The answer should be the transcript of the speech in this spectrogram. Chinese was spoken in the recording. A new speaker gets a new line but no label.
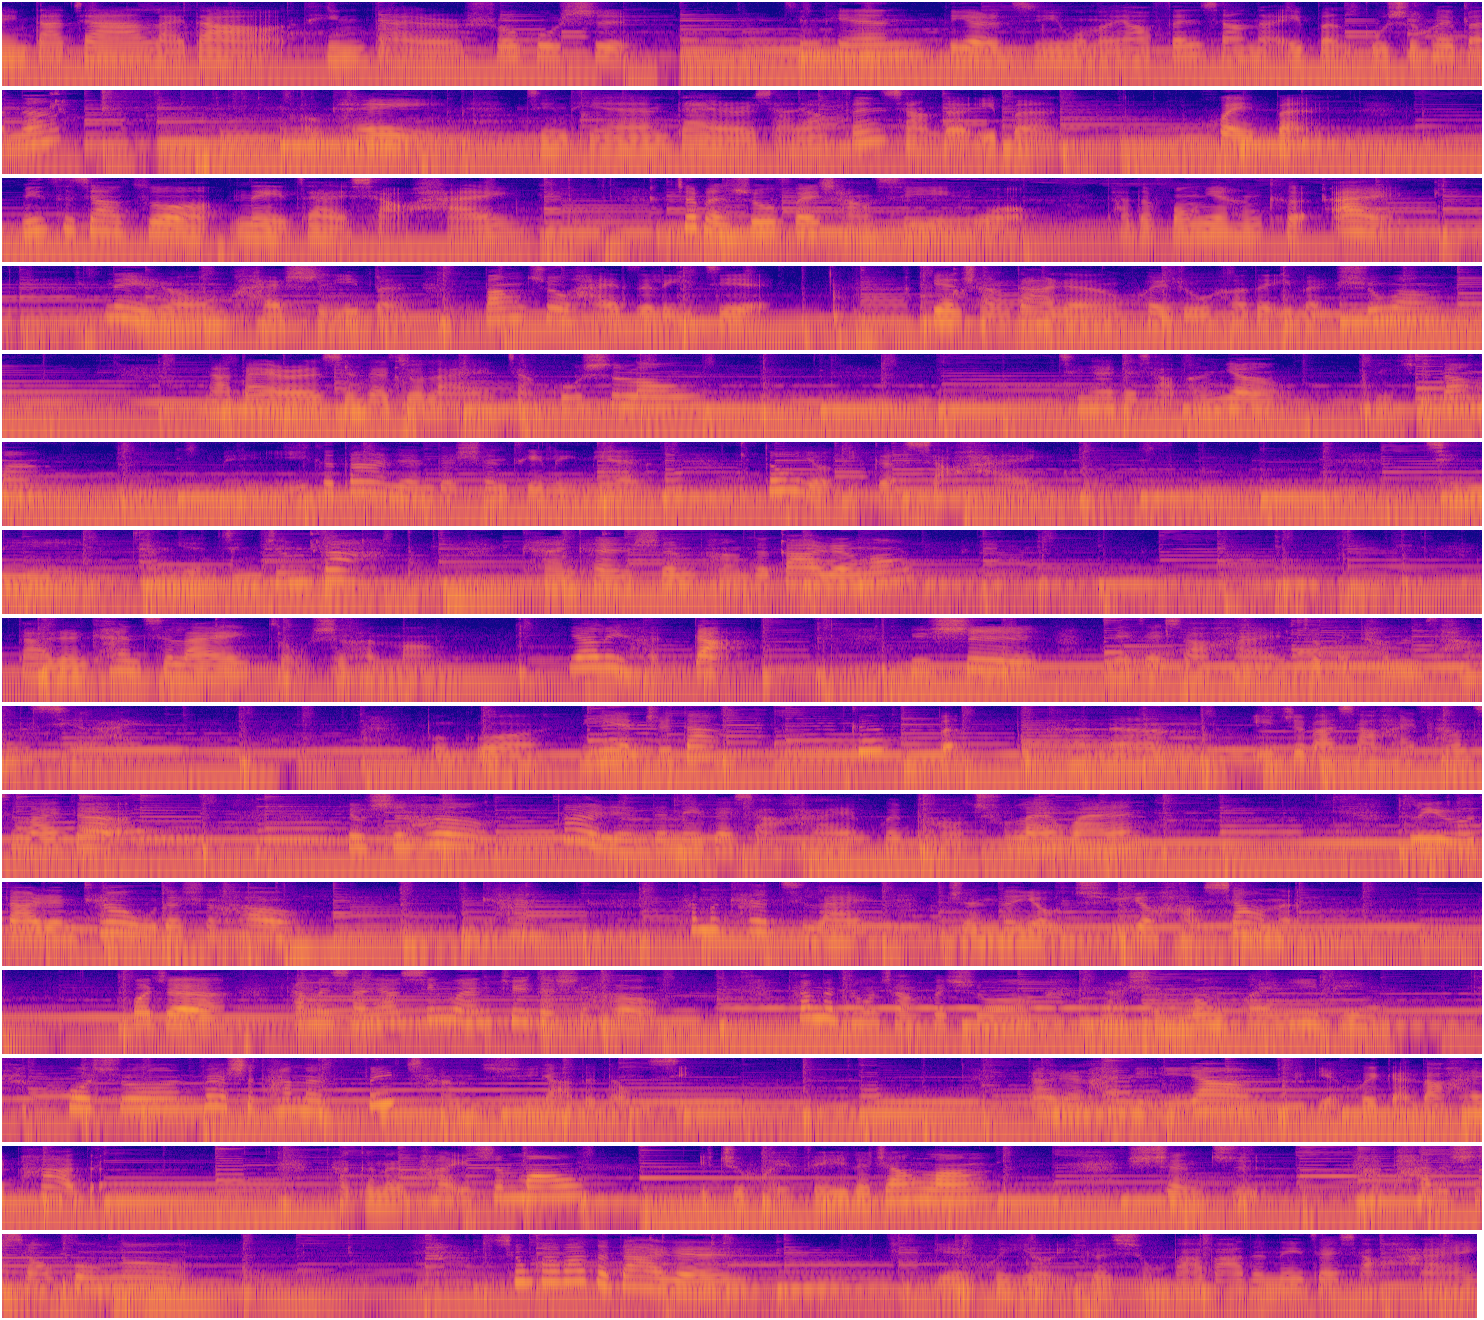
欢迎大家来到听戴尔说故事。今天第二集我们要分享哪一本故事绘本呢？OK，今天戴尔想要分享的一本绘本，名字叫做《内在小孩》。这本书非常吸引我，它的封面很可爱，内容还是一本帮助孩子理解变成大人会如何的一本书哦。那戴尔现在就来讲故事喽。亲爱的小朋友，你知道吗？每一个大人的身体里面都有一个小孩，请你将眼睛睁大，看看身旁的大人哦。大人看起来总是很忙，压力很大，于是内在小孩就被他们藏了起来。也知道，根本不可。能一直把小孩藏起来的。有时候，大人的内在小孩会跑出来玩。例如，大人跳舞的时候，你看，他们看起来真的有趣又好笑呢。或者，他们想要新玩具的时候，他们通常会说那是梦幻逸品，或说那是他们非常需要的东西。大人和你一样也会感到害怕的。他可能怕一只猫，一只会飞的蟑螂，甚至他怕的是小狗呢。凶巴巴的大人也会有一个凶巴巴的内在小孩。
